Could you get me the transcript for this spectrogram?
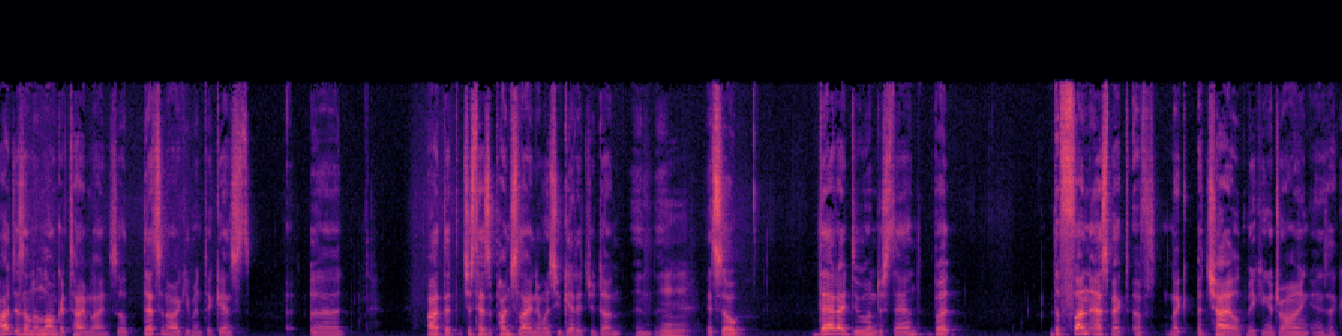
art is on a longer timeline. So that's an argument against uh, art that just has a punchline and once you get it, you're done. And, and, Mhm. and so that I do understand, but the fun aspect of like a child making a drawing and it's like,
